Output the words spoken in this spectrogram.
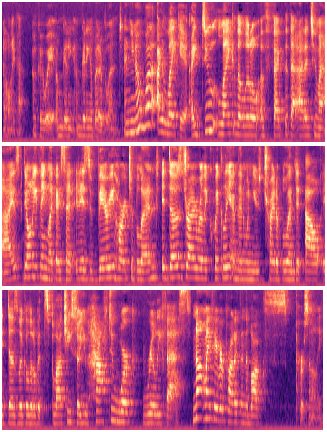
I don't like that. Okay, wait, I'm getting I'm getting a better blend. And you know what? I like it. I do like the little effect that that added to my eyes. The only thing, like I said, it is very hard to blend. It does dry really quickly, and then when you try to blend it out, it does look a little bit splotchy, so you have to work really fast. Not my favorite product in the box personally.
